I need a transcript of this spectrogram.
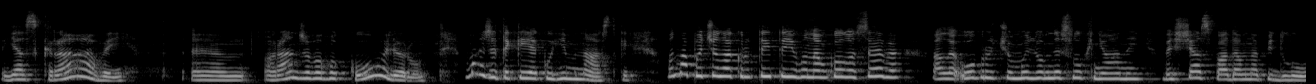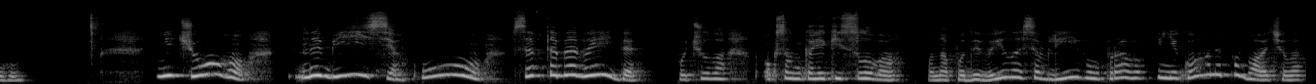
Яскравий, ем, оранжевого кольору, майже такий, як у гімнастки. Вона почала крутити його навколо себе, але обруч чомусь був неслухняний, весь час падав на підлогу. Нічого, не бійся, о, все в тебе вийде, почула Оксанка якісь слова. Вона подивилася вліво, вправо і нікого не побачила.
